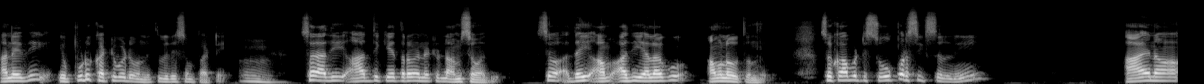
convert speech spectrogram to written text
అనేది ఎప్పుడూ కట్టుబడి ఉంది తెలుగుదేశం పార్టీ. సరే అది ఆర్థికేతరమైనటువంటి అంశం అది. సో అది అది ఎలాగూ అమలవుతుంది. సో కాబట్టి సూపర్ సిక్స్ని ఆయన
